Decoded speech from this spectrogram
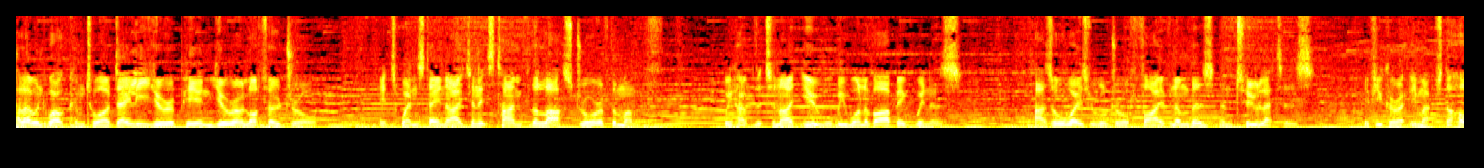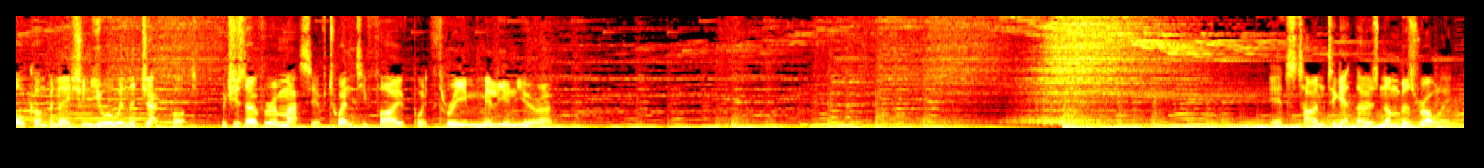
Hello and welcome to our daily European Euro Lotto draw. It's Wednesday night and it's time for the last draw of the month. We hope that tonight you will be one of our big winners. As always, we will draw five numbers and two letters. If you correctly match the whole combination, you will win the jackpot, which is over a massive 25.3 million euro. It's time to get those numbers rolling.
